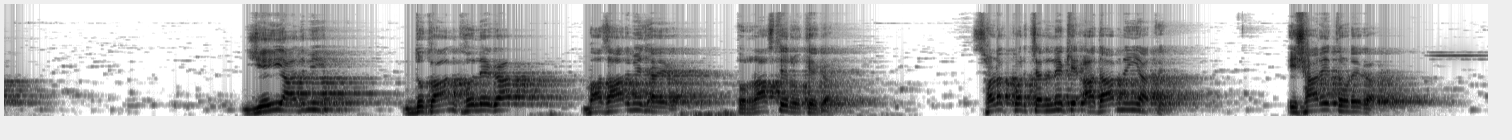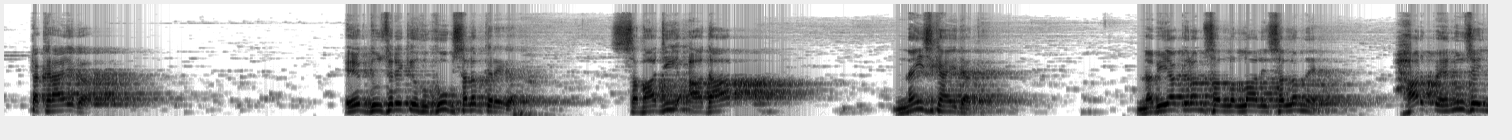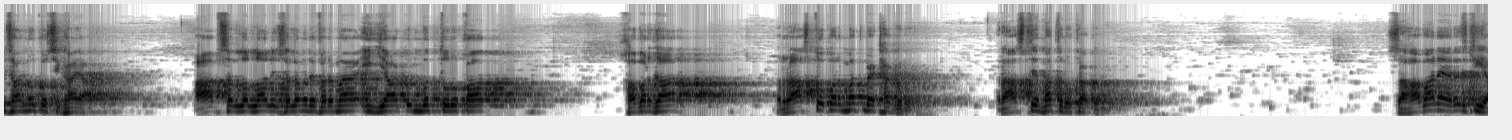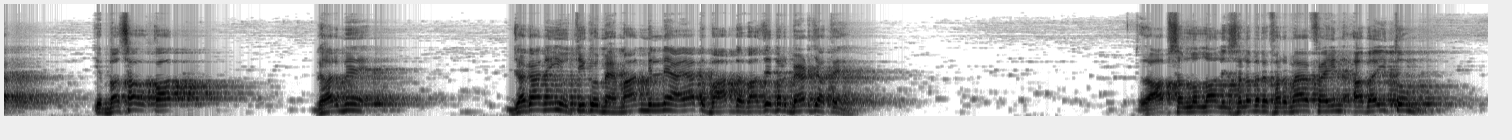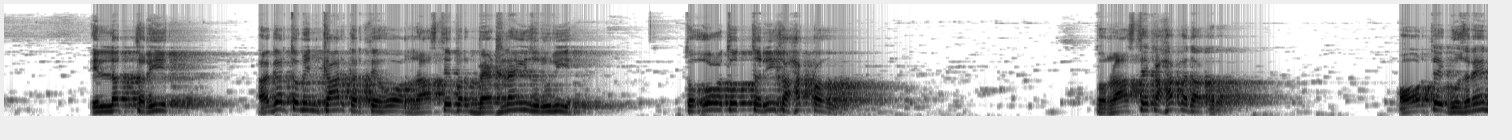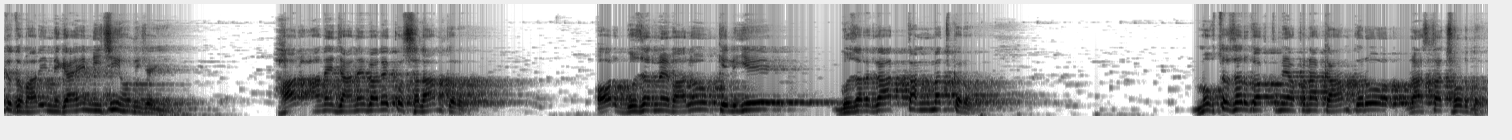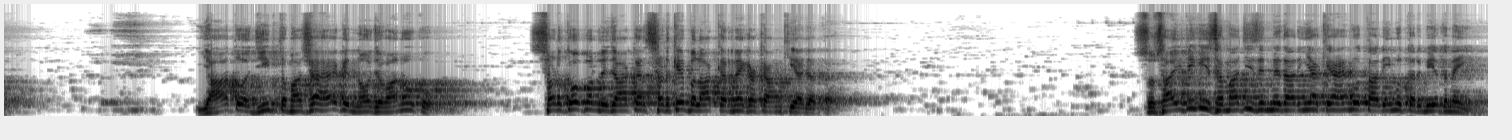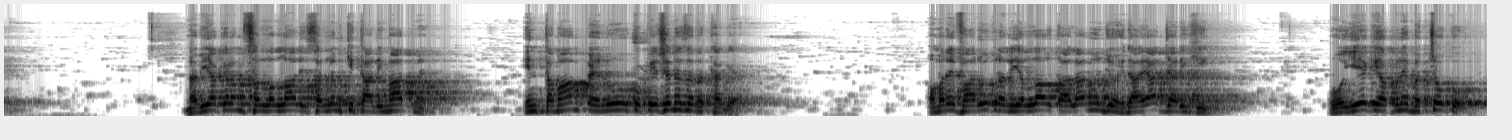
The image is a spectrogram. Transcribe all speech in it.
یہی آدمی دکان کھولے گا، بازار میں جائے گا، تو راستے روکے گا۔ سڑک پر چلنے کے آداب نہیں آتے۔ اشارے توڑے گا، ٹکرائے گا۔ ایک دوسرے کے حقوق سلب کرے گا۔ سماجی آداب نہیں سکھائے جاتے۔ نبی اکرم صلی اللہ علیہ وسلم نے ہر پہلو سے انسانوں کو سکھایا۔ آپ صلی اللہ علیہ وسلم نے فرمایا کم ترقات خبردار، راستوں پر مت بیٹھا کرو، راستے مت روکا کرو۔ صحابہ نے عرض کیا کہ بسا اوقات گھر میں جگہ نہیں ہوتی، کوئی مہمان ملنے آیا تو باہر دروازے پر بیٹھ جاتے ہیں۔ تو آپ صلی اللہ علیہ وسلم نے فرمایا فین ابئی تم علت طریق اگر تم انکار کرتے ہو اور راستے پر بیٹھنا ہی ضروری ہے، تو او تو طریق حق کا ہو تو راستے کا حق ادا کرو۔ عورتیں گزریں تو تمہاری نگاہیں نیچی ہونی چاہیے۔ ہر آنے جانے والے کو سلام کرو۔ اور گزرنے والوں کے لیے گزرگاہ تنگ مت کرو۔ مختصر وقت میں اپنا کام کرو اور راستہ چھوڑ دو۔ یہاں تو عجیب تماشا ہے کہ نوجوانوں کو سڑکوں پر لے جا کر سڑکیں بلاک کرنے کا کام کیا جاتا ہے۔ سوسائٹی کی سماجی ذمہ داریاں کیا ہیں؟ وہ تعلیم و تربیت نہیں۔ نبی اکرم صلی اللہ علیہ وسلم کی تعلیمات میں ان تمام پہلوؤں کو پیش نظر رکھا گیا۔ عمر فاروق رضی اللہ تعالیٰ نے جو ہدایات جاری کی، وہ یہ کہ اپنے بچوں کو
